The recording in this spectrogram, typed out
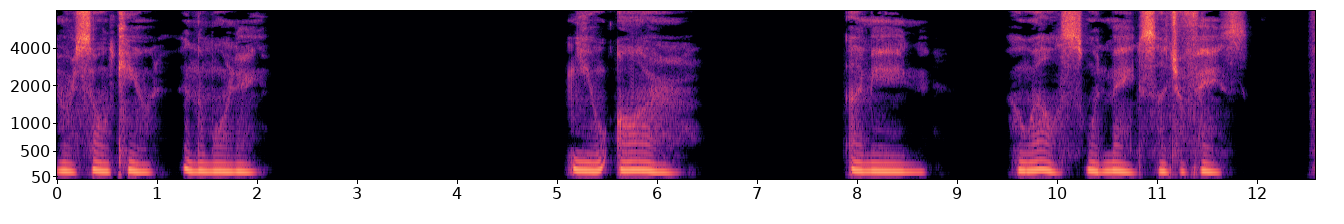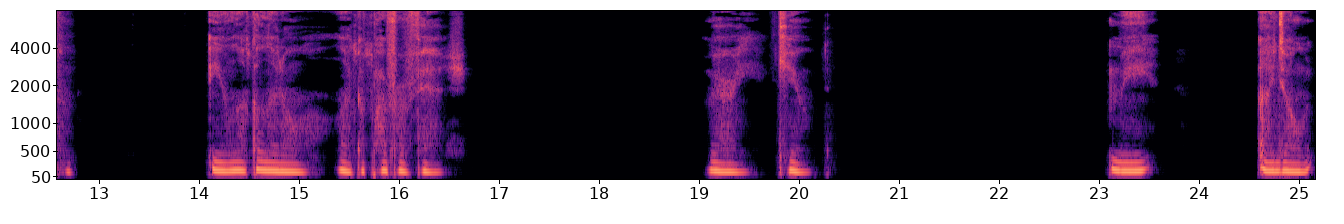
You're so cute in the morning. You are. I mean, who else would make such a face? you look a little like a puffer fish. Very cute. Me? I don't.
